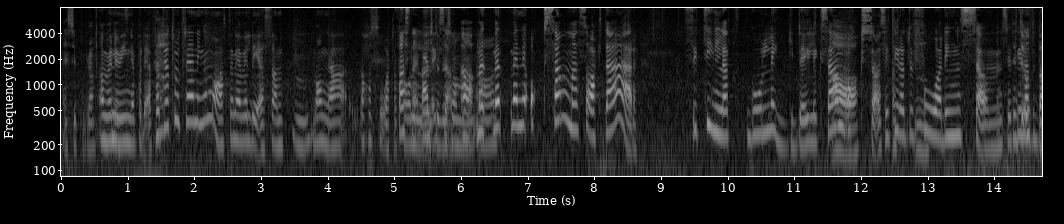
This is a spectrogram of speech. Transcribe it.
Det är superbra. Om vi nu är inne på det. För jag tror träning och maten är väl det som många har svårt att Fastnar hålla. Liksom. Ja, men, men, men och samma sak där. Se till att gå och lägg dig liksom Ja. också. Se till att du Mm. får din sömn. Se till att gå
